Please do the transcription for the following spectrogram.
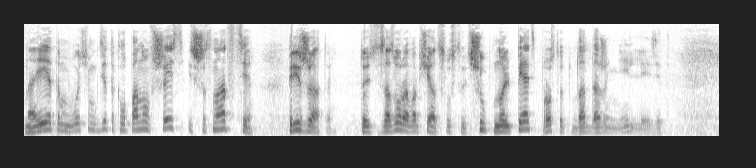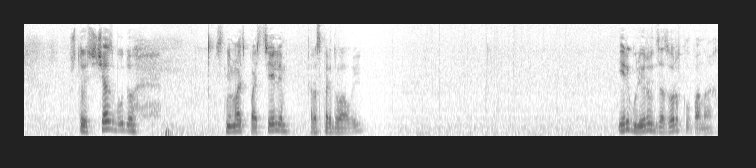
на этом, в общем, где-то клапанов 6 из 16 пережаты. То есть зазора вообще отсутствует. Щуп 0,5 просто туда даже не лезет. Что сейчас буду снимать постели, распредвалы и регулировать зазор в клапанах.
